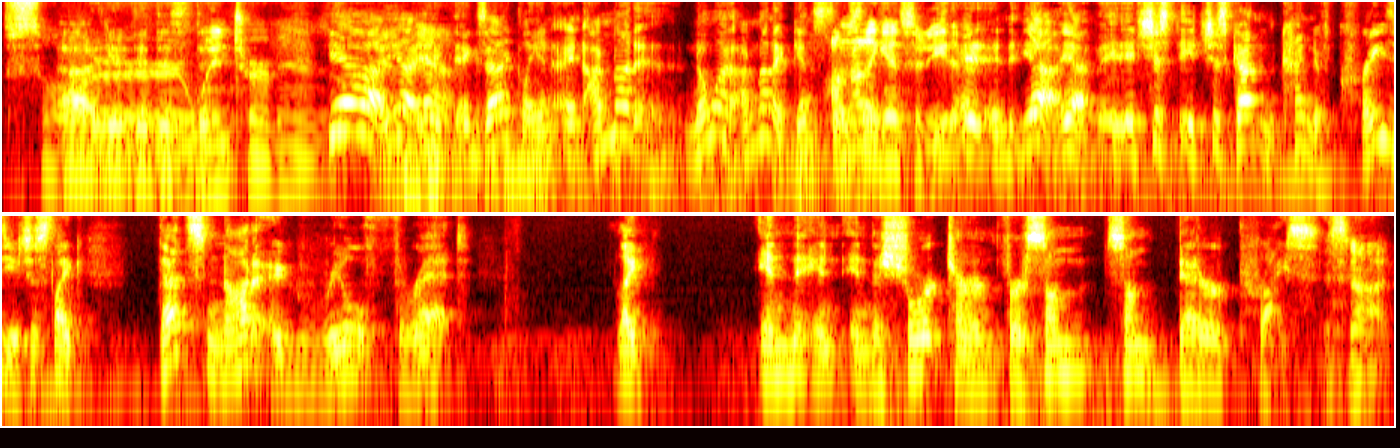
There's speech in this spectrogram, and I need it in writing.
Solar, Uh, this- the- wind turbines. yeah, yeah, exactly. And, and I'm not a, no one. I'm not against. I'm not things. against it either. And, and yeah, yeah. it- It's just it's just gotten kind of crazy. It's just like that's not a real threat. Like in the, in in the short term for some some better price It's not.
